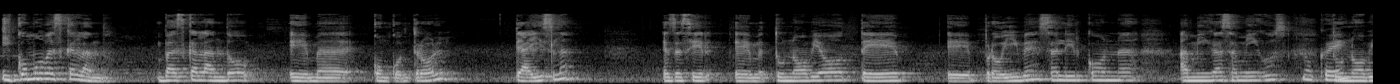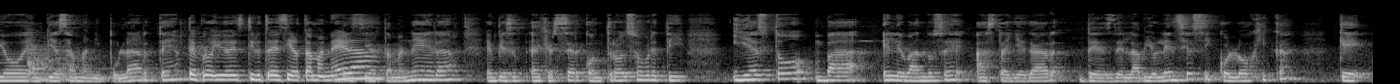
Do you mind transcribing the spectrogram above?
¿Y cómo va escalando? Va escalando em, con control, te aísla, es decir, em, tu novio te eh, prohíbe salir con eh, amigas, amigos, tu novio empieza a manipularte. Te prohíbe vestirte de cierta manera. De cierta manera, empieza a ejercer control sobre ti. Y esto va elevándose hasta llegar desde la violencia psicológica, que,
